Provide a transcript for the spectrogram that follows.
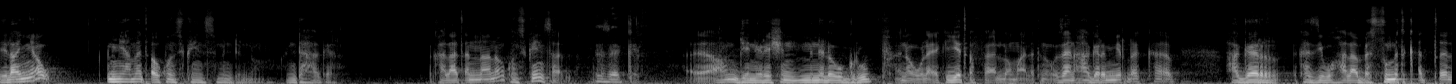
ሌላኛው የሚያመጣው consequence ምንድን ነው? እንደ ሀገር ካላጠናነው consequence አለ። አሁን generation የምንለው group ነው like እየጠፋ ያለው ማለት ነው። then ሀገር የሚረከብ ሀገር ከዚህ በኋላ በሱ የምትቀጥል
